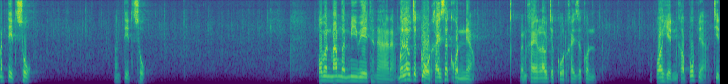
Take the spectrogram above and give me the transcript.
มันติดสุข มันติดสุขพอมันมาเหมือนมีเวทนานะเหมือนเราจะโกรธใครสักคนเนี่ย เหมือนใครเราจะโกรธใครสักคนพอเห็นเขาปุ๊บเนี่ย จิต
